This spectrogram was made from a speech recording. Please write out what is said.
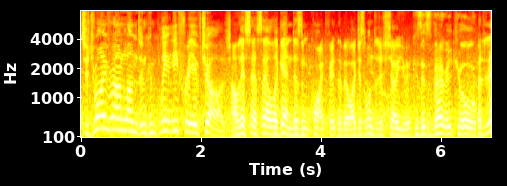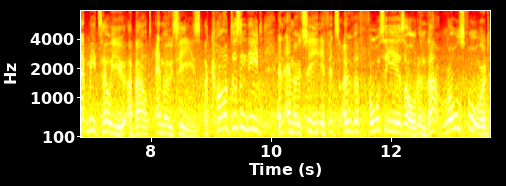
to drive around London completely free of charge. Now this SL again doesn't quite fit the bill, I just wanted to show you it because it's very cool. But let me tell you about MOTs. A car doesn't need an MOT if it's over 40 years old and that rolls forward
